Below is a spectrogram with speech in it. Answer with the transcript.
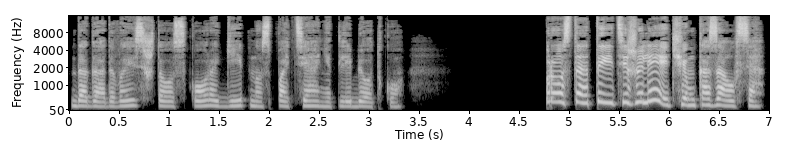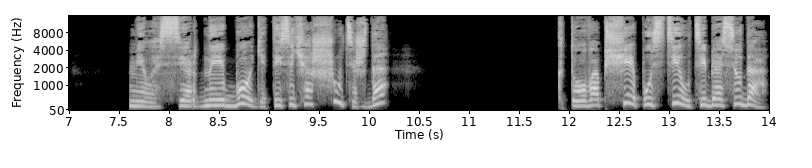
догадываясь, что скоро гипноз потянет лебедку. «Просто ты тяжелее, чем казался!» «Милосердные боги, ты сейчас шутишь, да?» «Кто вообще пустил тебя сюда?»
